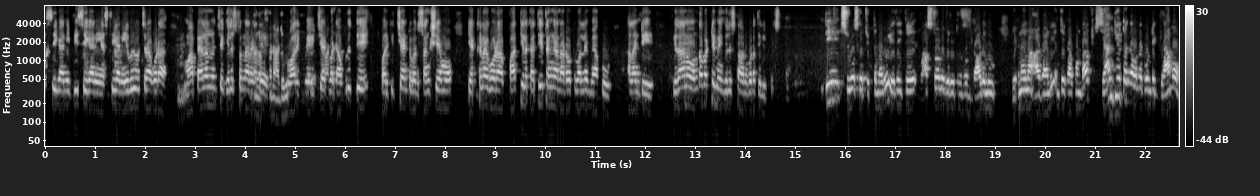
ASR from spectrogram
ఎస్సీ గాని బీసీ గాని ఎస్టీ గాని ఎవరు వచ్చినా కూడా మా ప్యానల్ నుంచే గెలుస్తున్నారంటే వారికి మేము ఇచ్చేటువంటి అభివృద్ధి వారికి ఇచ్చేటువంటి సంక్షేమం ఎక్కడా కూడా పార్టీలకు అతీతంగా నడవటం వల్లే మాకు అలాంటి విధానం ఉండబట్టే మేము గెలుస్తామని కూడా తెలియపరుస్తున్నాం. ఇది సురేష్ గారు చెప్తున్నారు. ఏదైతే రాష్ట్రంలో జరుగుతున్నటువంటి దాడులు ఎక్కడైనా ఆగాలి అంతేకాకుండా శాంతియుతంగా ఉన్నటువంటి గ్రామం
